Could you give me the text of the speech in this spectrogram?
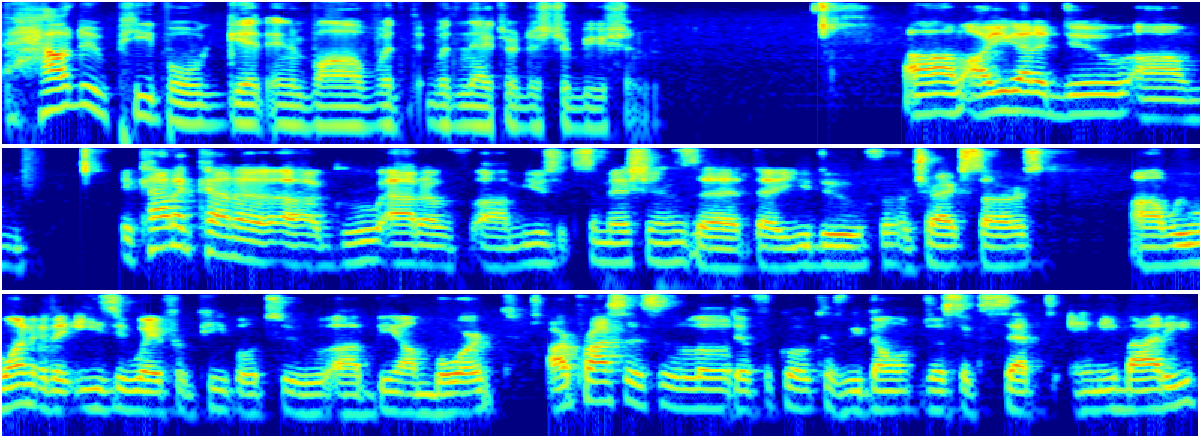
how do people get involved with with Nectar distribution? Um, all you got to do, um, it kind of kind of uh, grew out of uh, music submissions that, that you do for Trackstarz. Uh, we wanted an easy way for people to uh, be on board. Our process is a little difficult because we don't just accept anybody.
